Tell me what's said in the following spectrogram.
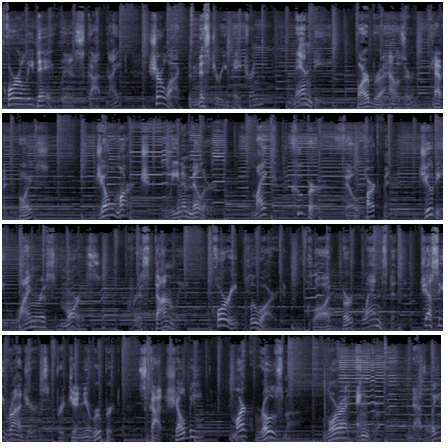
Coralie Day with Scott Knight, Sherlock the Mystery Patron, Mandy, Barbara Hauser, Kevin Boyce, Joe March, Lena Miller, Mike Cooper, Phil Parkman, Judy Weinress Morris, Chris Donnelly, Corey Pluard, Claude Burt Lansden, Jesse Rogers, Virginia Rupert, Scott Shelby, Mark Rosema, Laura Engram, Natalie,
